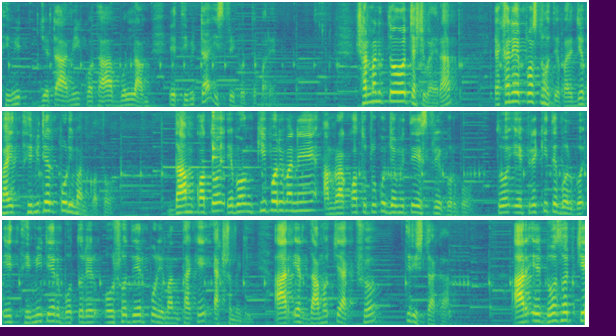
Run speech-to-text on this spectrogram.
থিমিট যেটা আমি কথা বললাম, এই থিমিটটা স্প্রে করতে পারেন। সম্মানিত চাষি ভাইরা এখানে প্রশ্ন হতে পারে যে, ভাই, থিমিটের পরিমাণ কত? দাম কত এবং কি পরিমাণে আমরা কতটুকু জমিতে স্প্রে করব। তো এ প্রেক্ষিতে বলব, এই থিমিটের বোতলের ঔষধের পরিমাণ থাকে একশো মিলি, আর এর দাম হচ্ছে একশো তিরিশ টাকা। আর এর ডোজ হচ্ছে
